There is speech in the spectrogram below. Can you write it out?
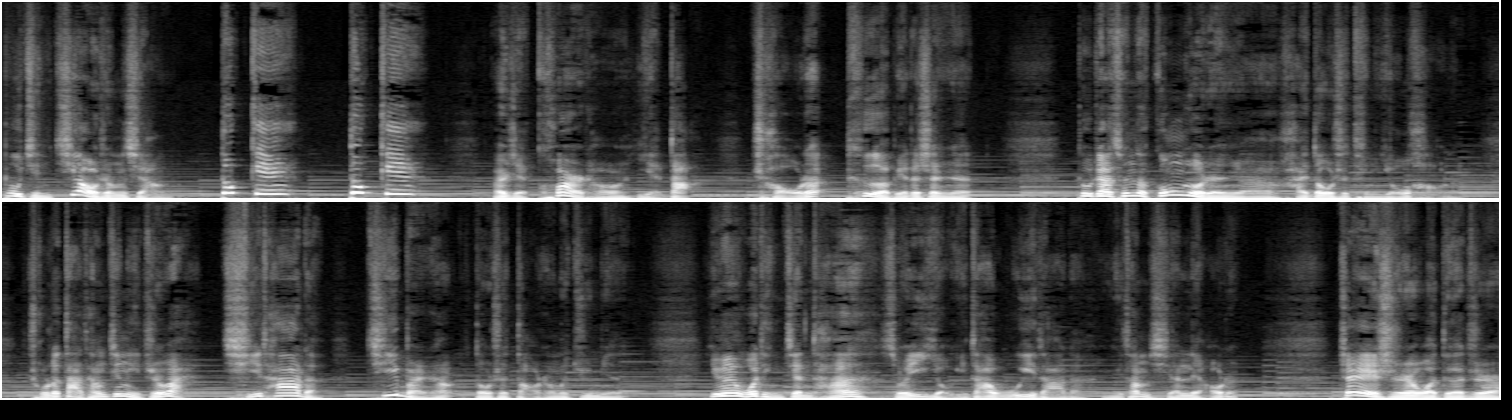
不仅叫声响，嘟给嘟给，而且块头也大，瞅着特别的瘆人。度假村的工作人员还都是挺友好的，除了大堂经理之外，其他的基本上都是岛上的居民。因为我挺健谈，所以有一搭无一搭的与他们闲聊着。这时我得知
